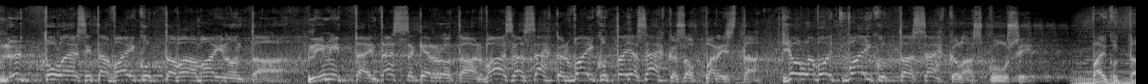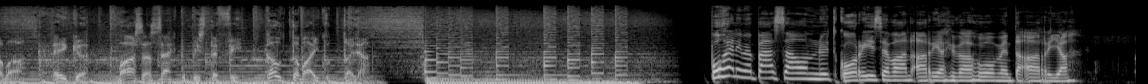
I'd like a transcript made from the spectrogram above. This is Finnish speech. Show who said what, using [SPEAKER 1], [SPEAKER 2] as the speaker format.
[SPEAKER 1] Nyt tulee sitä vaikuttavaa mainontaa. Nimittäin tässä kerrotaan Vaasan sähkön vaikuttaja sähkösopparista, jolla voit vaikuttaa sähkölaskuusi. Vaikuttavaa, eikö? Vaasan sähkö.fi kautta vaikuttaja.
[SPEAKER 2] Puhelimen päässä on nyt korisevan Arja. Hyvää huomenta Arja.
